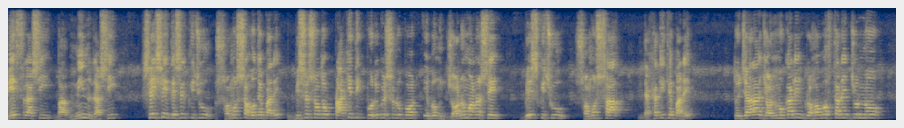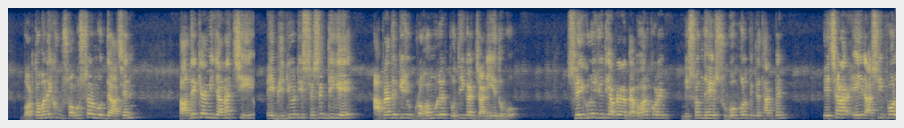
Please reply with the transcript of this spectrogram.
মেষ রাশি বা মিন রাশি, সেই সেই দেশের কিছু সমস্যা হতে পারে। বিশেষত প্রাকৃতিক পরিবেশের উপর এবং জনমানসে বেশ কিছু সমস্যা দেখা দিতে পারে। তো যারা জন্মকালীন গ্রহ অবস্থানের জন্য বর্তমানে খুব সমস্যার মধ্যে আছেন, তাদেরকে আমি জানাচ্ছি, এই ভিডিওটির শেষের দিকে আপনাদের কিছু গ্রহমূলের প্রতিকার জানিয়ে দেবো। সেইগুলো যদি আপনারা ব্যবহার করেন, নিঃসন্দেহে শুভ ফল পেতে থাকবেন। এছাড়া এই রাশিফল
